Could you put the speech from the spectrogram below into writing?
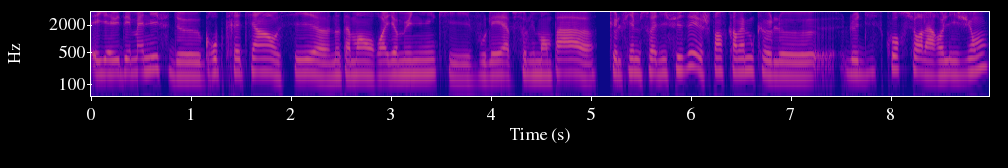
Et il y a eu des manifs de groupes chrétiens aussi, euh, notamment au Royaume-Uni, qui voulaient absolument pas euh, que le film soit diffusé. Et je pense quand même que le, le discours sur la religion,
